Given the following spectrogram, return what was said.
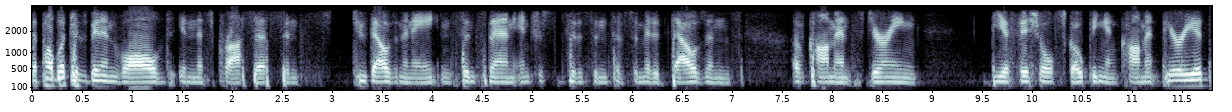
the public has been involved in this process since 2008 and since then interested citizens have submitted thousands of comments during the official scoping and comment periods.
